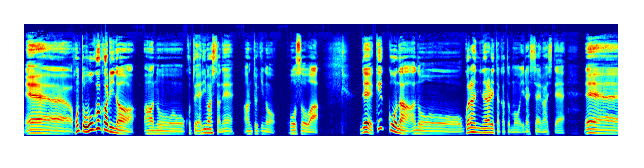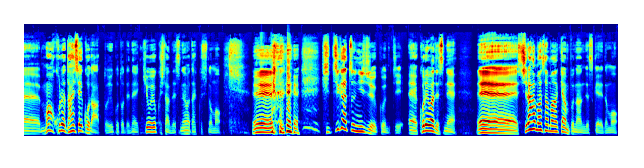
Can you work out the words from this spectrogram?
えー、本当大掛かりな、あのー、ことやりましたね。あの時の放送は。で、結構な、あのー、ご覧になられた方もいらっしゃいまして、えー、まあ、これは大成功だということでね、気を良くしたんですね、私ども。えー、7月29日、えー、これはですね、えー、白浜サマーキャンプなんですけれども、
